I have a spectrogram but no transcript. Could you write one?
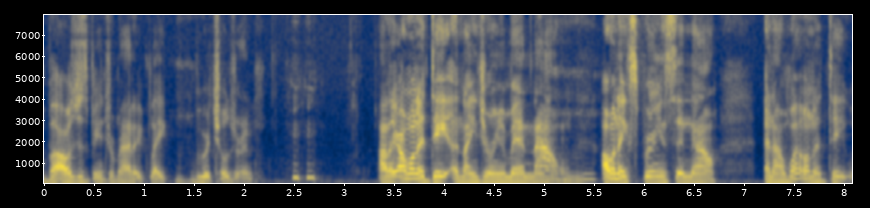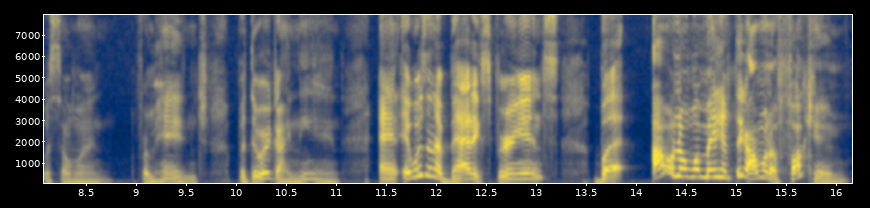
But I was just being dramatic, like we were children. I like I want to date a Nigerian man now. Mm-hmm. I want to experience it now. And I went on a date with someone from Hinge, but they were Ghanaian, and it wasn't a bad experience. But I don't know what made him think I want to fuck him.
